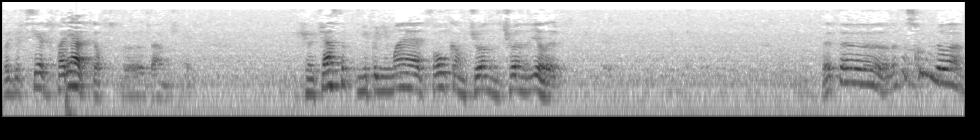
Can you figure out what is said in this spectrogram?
против всех порядков э, Еще часто не понимая толком, что он, что он делает. Это, это схуд дела.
